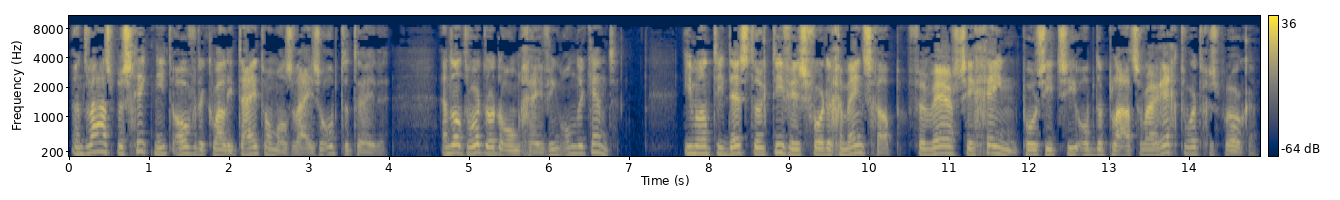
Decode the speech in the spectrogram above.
Een dwaas beschikt niet over de kwaliteit om als wijze op te treden, en dat wordt door de omgeving onderkend. Iemand die destructief is voor de gemeenschap, verwerft zich geen positie op de plaats waar recht wordt gesproken.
